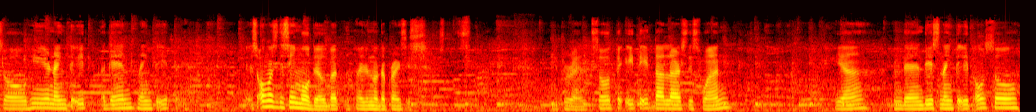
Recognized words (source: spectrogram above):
so here 98 again 98 it's almost the same model but i don't know the price is different. So t- 88 dollars this one. Yeah. And then this 98 also.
